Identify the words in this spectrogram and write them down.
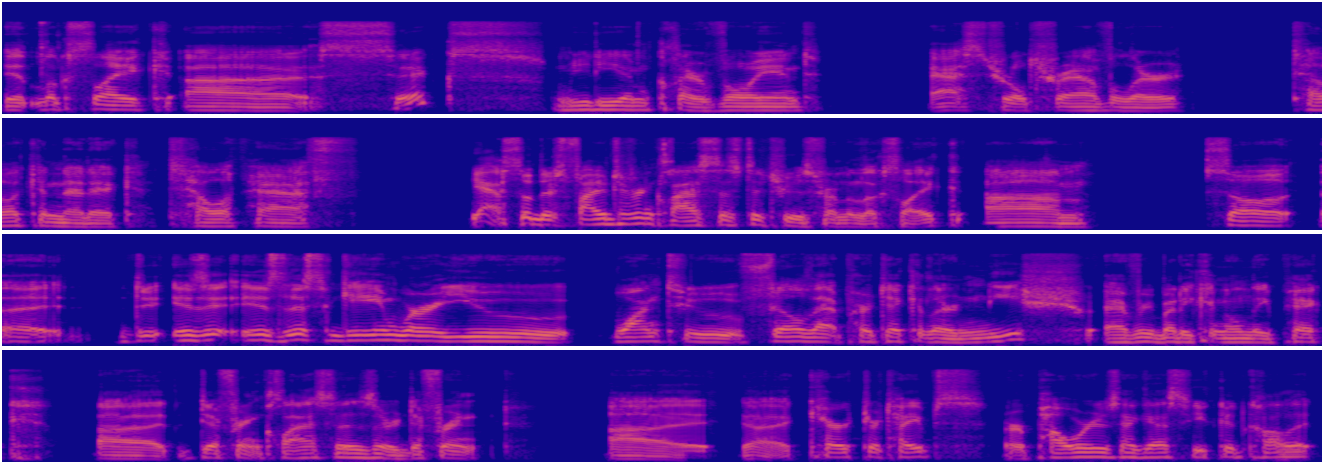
it looks like uh six medium clairvoyant, astral traveler, telekinetic, telepath. Yeah, so there's five different classes to choose from. It looks like. Um, so uh, do, is it is this a game where you want to fill that particular niche? Everybody can only pick uh, different classes or different uh, uh, character types or powers, I guess you could call it.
